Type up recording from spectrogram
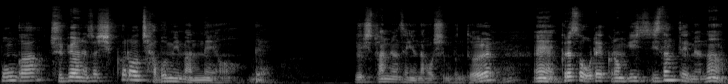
뭔가 주변에서 시끄러운 잡음이 많네요. 네. 63년생에 나오신 분들. 네. 예, 그래서 올해 그럼 이, 이 상태면은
